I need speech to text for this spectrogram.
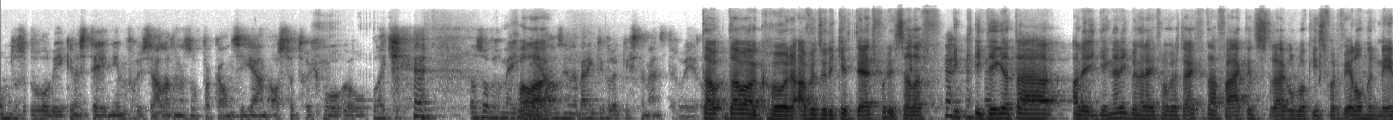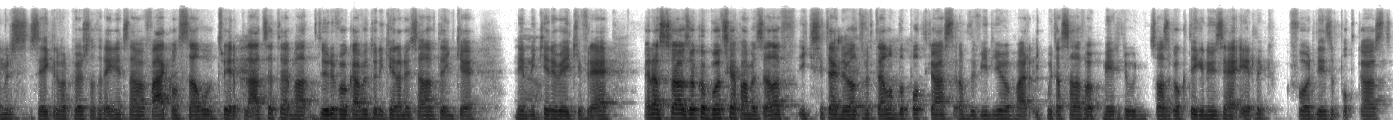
om de zoveel weken eens tijd nemen voor jezelf en eens op vakantie gaan, als we terug mogen, hopelijk. dat zou voor mij voilà. ideaal zijn, dan ben ik de gelukkigste mens ter wereld. Dat, dat wou ik horen, af en toe een keer tijd voor jezelf. ik, ik, denk dat dat, allez, ik denk dat ik ben er echt van overtuigd dat dat vaak een struikelblok is voor veel ondernemers, zeker voor personal trainers, dat we vaak onszelf op de tweede plaats zetten, maar durf ook af en toe een keer aan jezelf denken, neem ja. een keer een weekje vrij. En dat is trouwens ook een boodschap aan mezelf. Ik zit daar nu wel te vertellen op de podcast en op de video, maar ik moet dat zelf ook meer doen. Zoals ik ook tegen u zei, eerlijk, voor deze podcast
